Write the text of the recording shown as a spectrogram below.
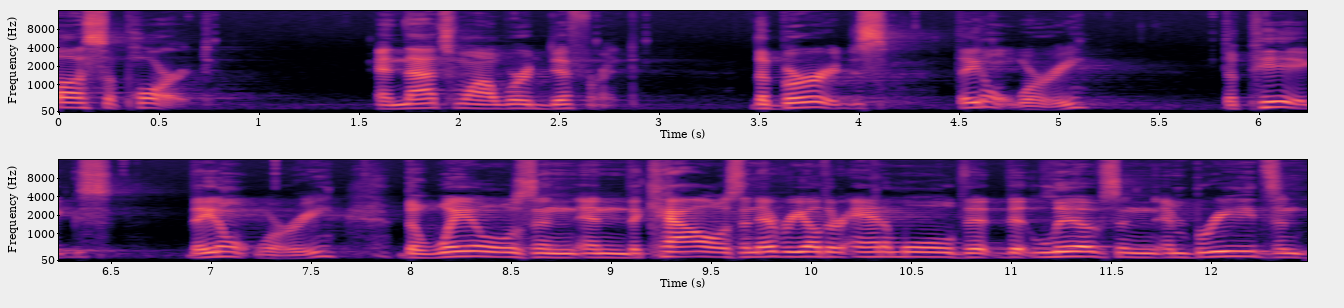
us apart, and that's why we're different. The birds, they don't worry. The pigs, they don't worry. The whales and, and the cows and every other animal that, that lives and, and breathes and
